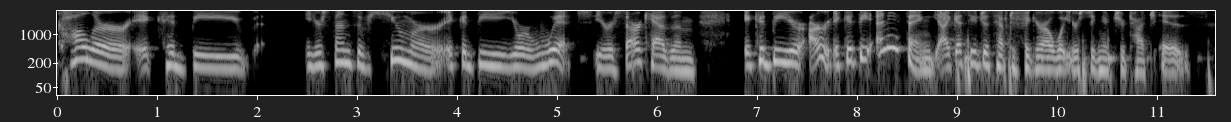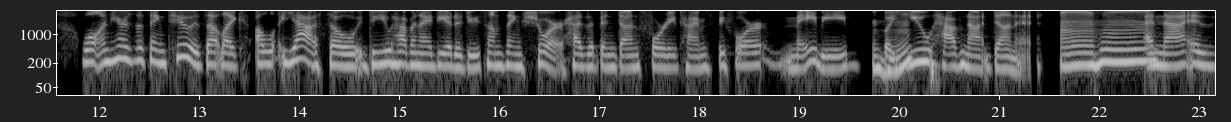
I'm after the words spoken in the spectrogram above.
color, it could be your sense of humor, it could be your wit, your sarcasm. It could be your art. It could be anything. I guess you just have to figure out what your signature touch is. Well, and here's the thing too is that like a l- yeah, so do you have an idea to do something? Sure. Has it been done 40 times before? Maybe, but Mhm. you have not done it. Mhm. And that is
